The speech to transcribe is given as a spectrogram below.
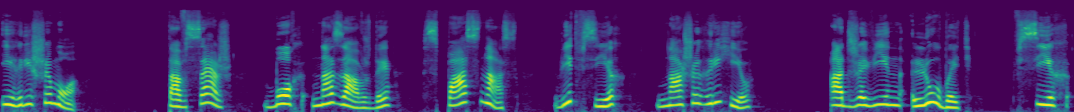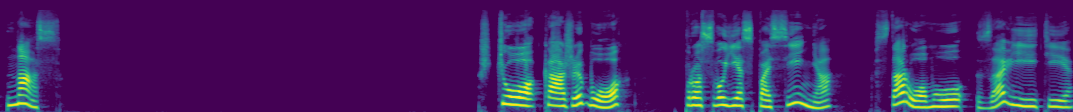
і грішимо. Та все ж Бог назавжди спас нас від всіх наших гріхів, адже Він любить всіх нас. Що каже Бог про своє спасіння в Старому Завіті?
